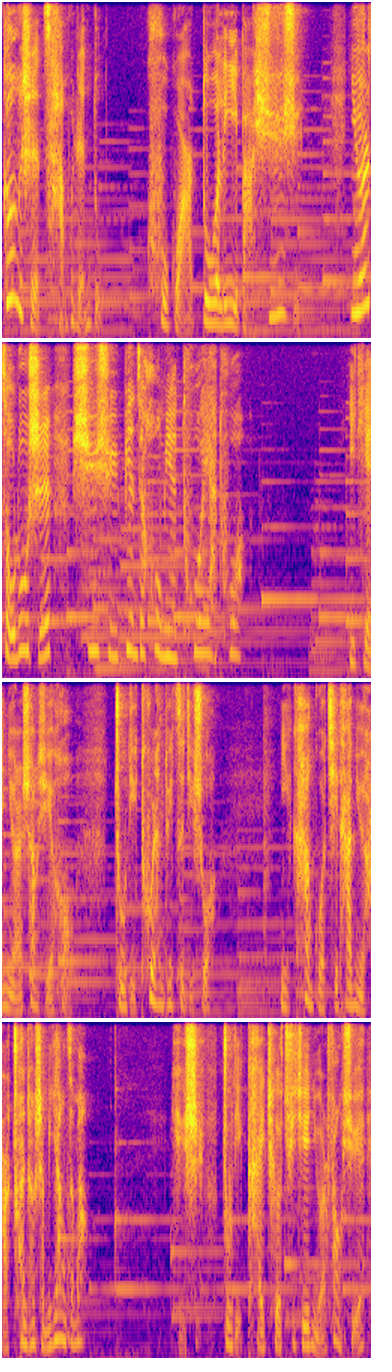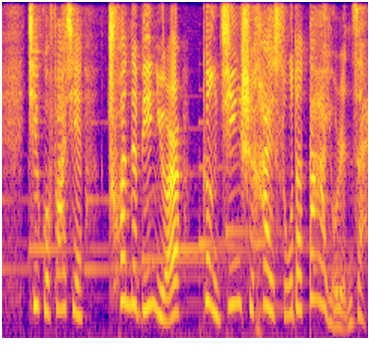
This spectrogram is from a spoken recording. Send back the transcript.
更是惨不忍睹，裤管多了一把须须。女儿走路时，须须便在后面拖呀拖。一天，女儿上学后，朱棣突然对自己说：“你看过其他女孩穿成什么样子吗？”于是，朱棣开车去接女儿放学，结果发现穿的比女儿更惊世骇俗的大有人在。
